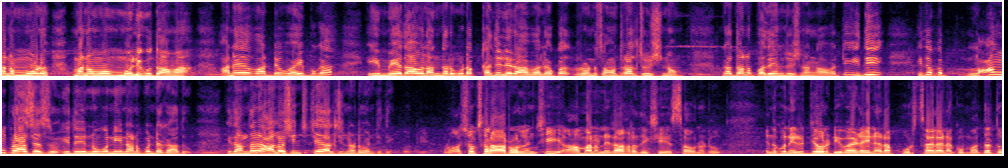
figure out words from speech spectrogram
మనం మూడు మనము మూలిగుదామా అనే వాటి వైపుగా ఈ మేధావులు అందరూ కూడా కదిలి రావాలి. ఒక రెండు సంవత్సరాలు చూసినాం గతంలో పదిహేను చూసినాం కాబట్టి ఇది ఇది ఒక లాంగ్ ప్రాసెస్. ఇది నువ్వు నేను అనుకుంటే కాదు. ఇది అందరూ ఆలోచించి చేయాల్సినటువంటిది. ఓకే ఇప్పుడు అశోక్ సార్ ఆరు రోజుల నుంచి ఆమరణ నిరాహార దీక్ష చేస్తూ ఉన్నాడు. ఎందుకు నిరుద్యోగులు డివైడ్ అయినారా? పూర్తి స్థాయిలో ఆయనకు మద్దతు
